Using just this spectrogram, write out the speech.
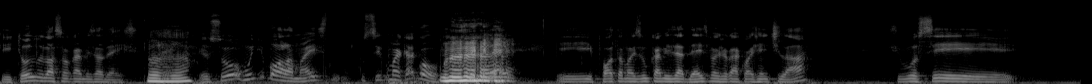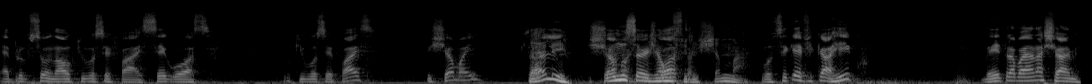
E todos lá são camisa 10. Aham. Eu sou ruim de bola, mas consigo marcar gol. né? E falta mais um camisa 10 para jogar com a gente lá. Se você é profissional, o que você faz, você gosta, o que você faz, me chama aí. Tá ali. Chama o encosta. filho. Chama. Você quer ficar rico? Vem trabalhar na Charme,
